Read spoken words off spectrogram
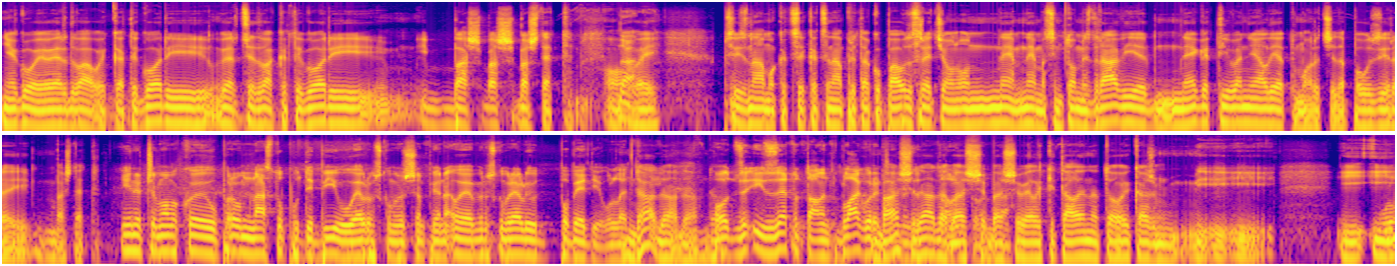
njegovoj R2 ovoj kategoriji, RC2 kategoriji i baš, baš, baš šteta. Da. Svi znamo kad se, kad se napravi tako pauza, sreće on, on nema, nema simptome zdravije, negativan je, ali eto, morat će da pauzira i baš šteta. Inače, momak koji je u prvom nastupu debiju u evropskom šampiona, u evropskom reliju pobedio u letu. Da, da, da. da. Od, izuzetno talent, blago rečeno. Baš je, da, da, baš je, baš je veliki talent, to i kažem, i, i, i, i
